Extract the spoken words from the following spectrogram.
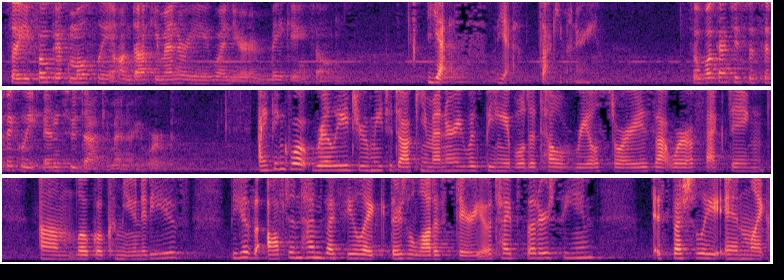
So you focus mostly on documentary when you're making films? Yes, yeah, documentary. So, what got you specifically into documentary work? I think what really drew me to documentary was being able to tell real stories that were affecting um, local communities. Because oftentimes I feel like there's a lot of stereotypes that are seen, especially in like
